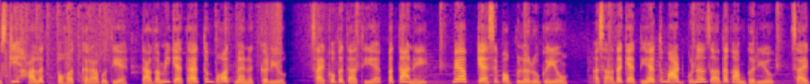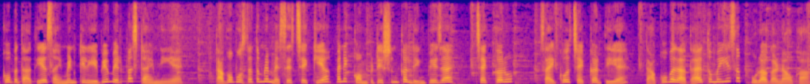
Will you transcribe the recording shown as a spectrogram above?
उसकी हालत बहुत खराब होती है। तागामी कहता है, तुम बहुत मेहनत करी हो। साइको बताती है, पता नहीं, मैं अब कैसे पॉपुलर हो गई हूँ? असादा कहती है, तुम आठ गुना ज़्यादा काम करी हो। साइको बताती है असाइनमेंट के लिए भी मेरे पास टाइम नहीं है। ताको पूछता है, तुमने मैसेज चेक किया? मैंने कंपटीशन का लिंक भेजा है। चेक करो। साइको चेक करती है। ताकू बताता है, तुम्हें ये सब पूरा करना होगा।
